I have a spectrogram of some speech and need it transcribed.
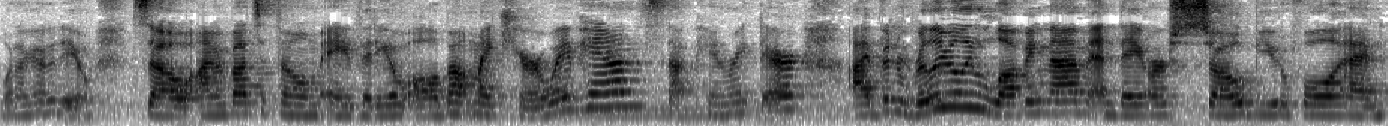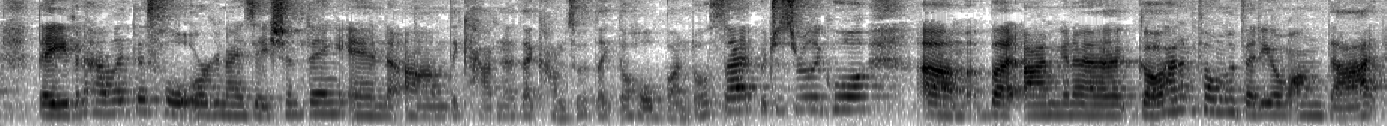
what I gotta do. So I'm about to film a video all about my caraway pans, that pan right there. I've been really, really loving them and they are so beautiful and they even have like this whole organization thing in um, the cabinet that comes with like the whole bundle set, which is really cool. Um, but I'm gonna go ahead and film a video on that.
